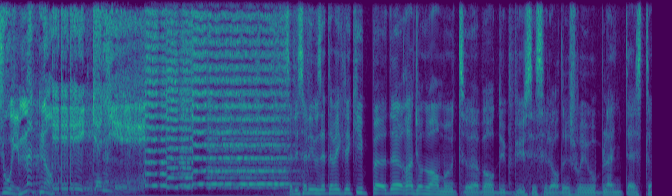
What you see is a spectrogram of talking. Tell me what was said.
Jouez maintenant. Et gagnez Salut, salut, vous êtes avec l'équipe de Radio Noirmouth à bord du bus et c'est l'heure de jouer au blind test.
